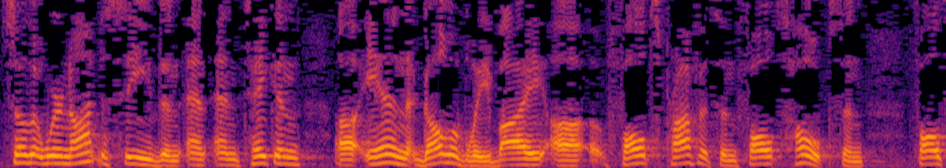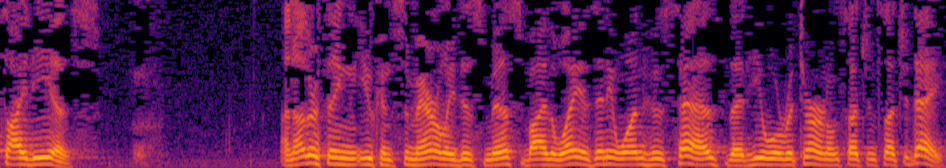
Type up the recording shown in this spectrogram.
so that we're not deceived and, and, and taken uh, in gullibly by uh, false prophets and false hopes and false ideas. Another thing you can summarily dismiss, by the way, is anyone who says that he will return on such and such a day.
